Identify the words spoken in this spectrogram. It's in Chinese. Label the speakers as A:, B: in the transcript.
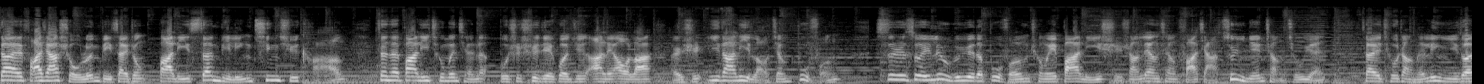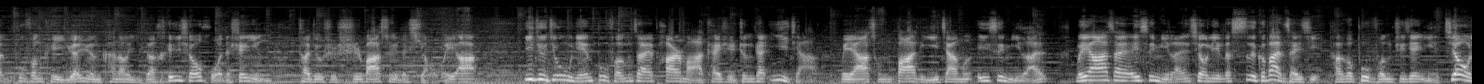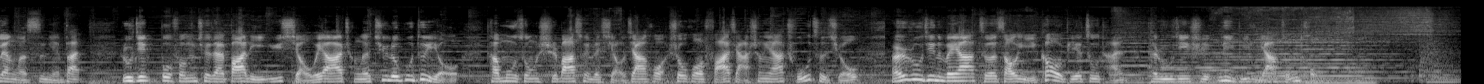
A: 在法甲首轮比赛中，巴黎三比零轻取卡昂。站在巴黎球门前的不是世界冠军阿雷奥拉，而是意大利老将布冯。四十岁六个月的布冯成为巴黎史上亮相法甲最年长球员。在球场的另一端，布冯可以远远看到一个黑小伙的身影，他就是十八岁的小维阿。一九九五年，布冯在帕尔马开始征战意甲，维阿从巴黎加盟 AC 米兰。维阿在 AC 米兰效力了四个半赛季，他和布冯之间也较量了四年半。如今，布冯却在巴黎与小维阿成了俱乐部队友。他目送十八岁的小家伙收获法甲生涯处子球，而如今的维阿则早已告别足坛，他如今是利比里亚总统。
